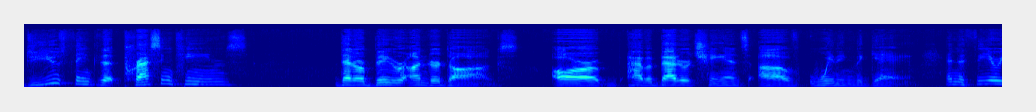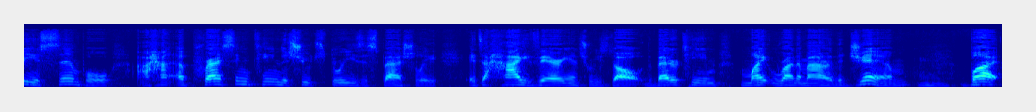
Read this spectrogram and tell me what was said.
Do you think that pressing teams that are bigger underdogs are have a better chance of winning the game? And the theory is simple. A, a pressing team that shoots threes especially, it's a high variance result. The better team might run them out of the gym, mm-hmm. but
